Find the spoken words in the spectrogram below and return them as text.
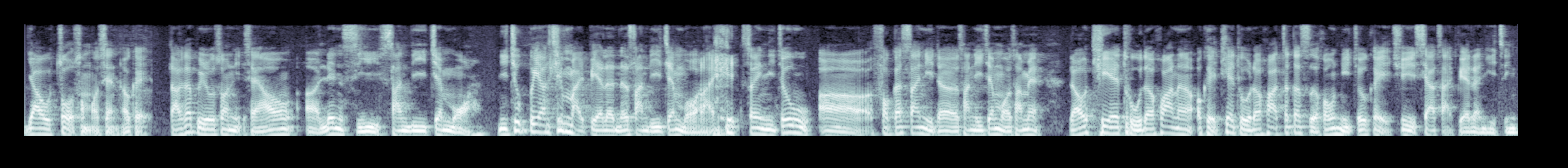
要做什么先，OK？打个比如说，你想要呃练习三 D 建模，你就不要去买别人的三 D 建模来，所以你就呃 focus 在你的三 D 建模上面。然后贴图的话呢，OK？贴图的话，这个时候你就可以去下载别人已经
